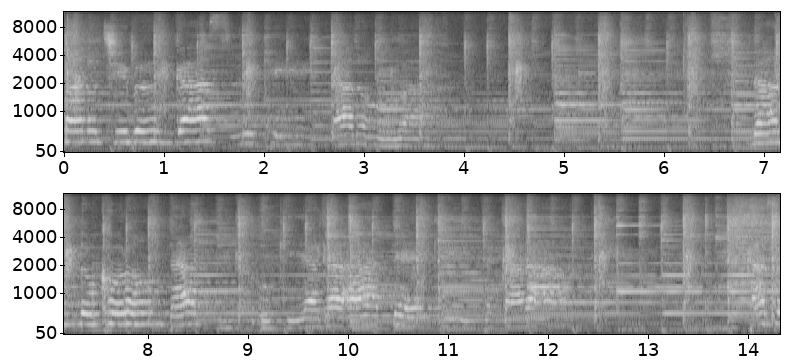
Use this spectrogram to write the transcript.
まの自分が好きなのは何度転んだって起き上がってきたから。数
